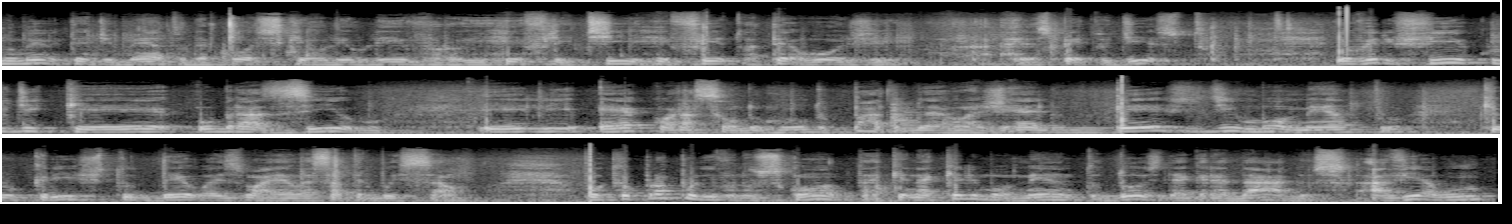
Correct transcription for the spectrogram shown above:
no meu entendimento, depois que eu li o livro e refleti, reflito até hoje a respeito disto, eu verifico de que o Brasil ele é coração do mundo, pátria do Evangelho, desde o momento que o Cristo deu a Ismael essa atribuição. Porque o próprio livro nos conta que naquele momento, dos degredados, havia um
